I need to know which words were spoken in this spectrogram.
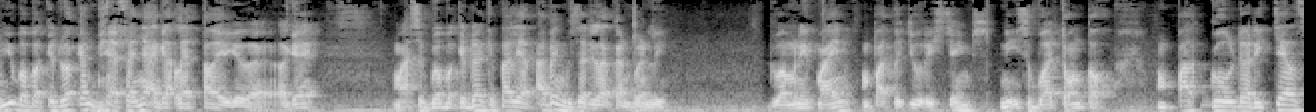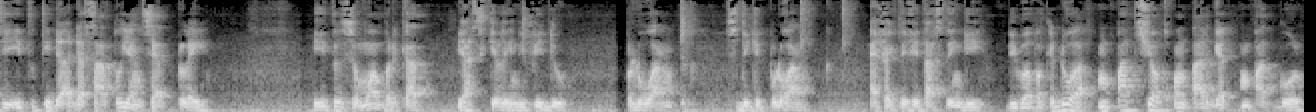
MU babak kedua kan biasanya agak letoy gitu, oke? Okay? Masuk babak kedua kita lihat apa yang bisa dilakukan Burnley. Dua menit main, 47 Rhys James. Ini sebuah contoh empat gol dari Chelsea itu tidak ada satu yang set play. Itu semua berkat ya skill individu, peluang, sedikit peluang, efektivitas tinggi. Di babak kedua, empat shot on target, empat gol.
